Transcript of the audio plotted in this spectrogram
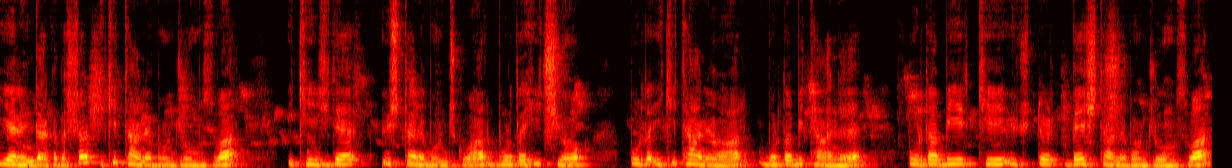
yerinde arkadaşlar iki tane boncuğumuz var. İkincide üç tane boncuk var. Burada hiç yok. Burada iki tane var. Burada bir tane. Burada bir, iki, üç, dört, beş tane boncuğumuz var.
